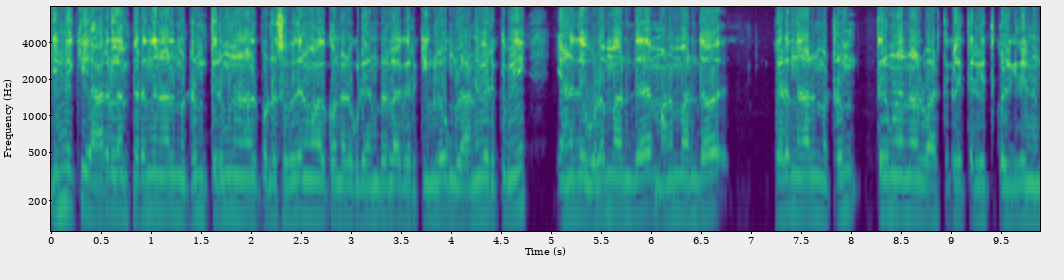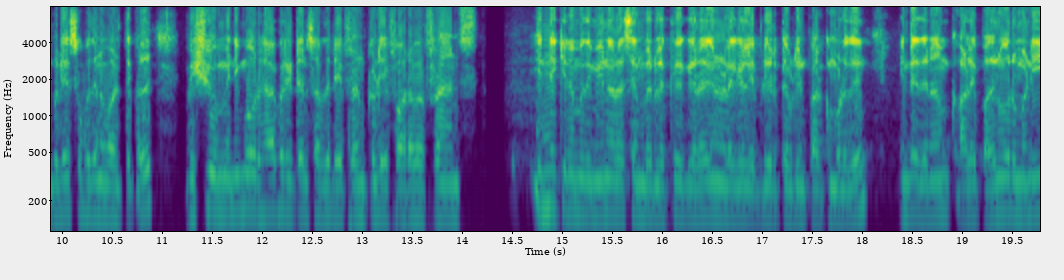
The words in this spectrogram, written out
இன்னைக்கு யாரெல்லாம் பிறந்த நாள் மற்றும் திருமண நாள் போன்ற சுபதினமாக கொண்டாடக்கூடிய அன்பர்களாக இருக்கீங்களோ உங்கள் அனைவருக்குமே எனது உளமார்ந்த மனமார்ந்த பிறந்த நாள் மற்றும் திருமண நாள் வாழ்த்துக்களை தெரிவித்துக் கொள்கிறேன். நண்பர்களே சுபதின வாழ்த்துக்கள். Wish you many more happy returns of the day from today for our friends இன்னைக்கு நமது மீனராசி அன்பர்களுக்கு கிரக நிலைகள் எப்படி இருக்கு அப்படின்னு பார்க்கும் பொழுது இன்றைய தினம் காலை பதினோரு மணி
